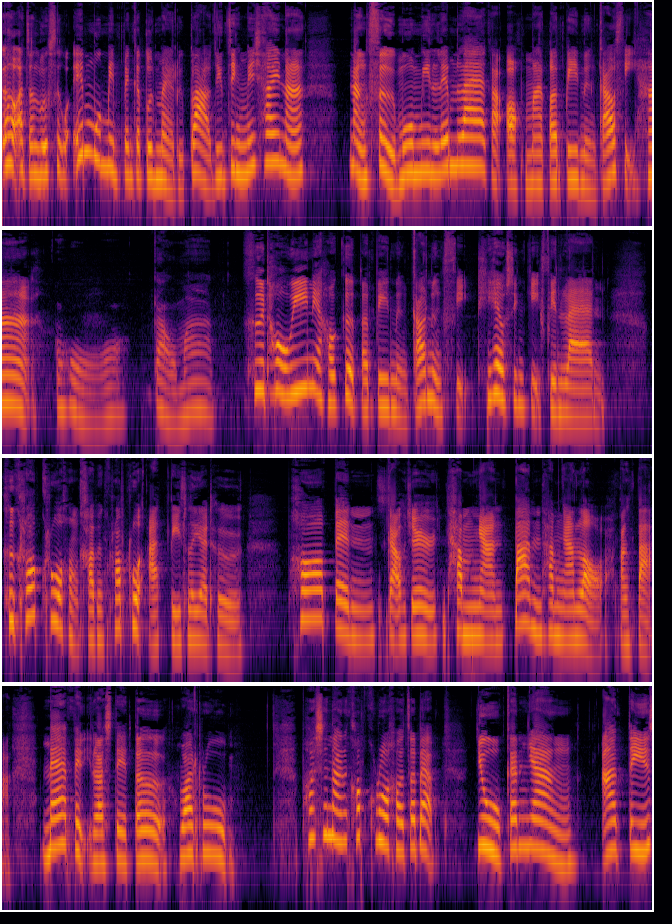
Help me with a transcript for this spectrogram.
เราอาจจะรู้สึกว่าเอ๊ะมูมินเป็นการ์ตูนใหม่หรือเปล่าจริง ๆ ไม่ใช่นะ หนังสือมูมินเล่มแรกอะออกมาตอนปี1945โอ้โห เก่ามาก คือโทเวเนี่ยเขาเกิดตอนปี1914ที่เฮลซิงกิฟินแลนด์คือครอบครัวของเขาเป็นครอบครัว artist เลยอะเธอ พ่อเป็น sculptor ทำงานปั้นทำงานหล่อต่างๆ แม่เป็น illustrator วาดรูป เพราะฉะนั้นครอบครัวเขาจะแบบอยู่กันอย่าง artist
